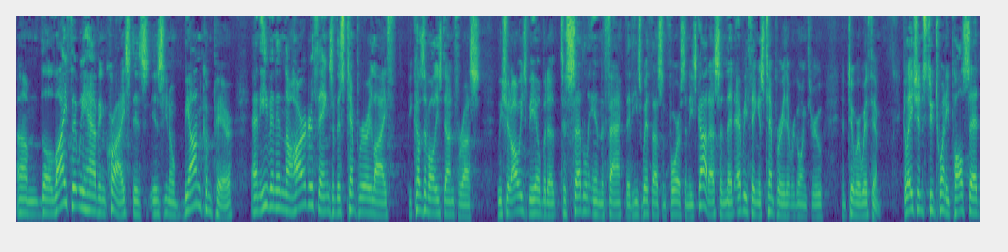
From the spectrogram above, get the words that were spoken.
um, the life that we have in Christ is, is, you know, beyond compare. And even in the harder things of this temporary life, because of all He's done for us, we should always be able to, to settle in the fact that He's with us and for us and He's got us and that everything is temporary that we're going through until we're with Him. Galatians 2.20, Paul said,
